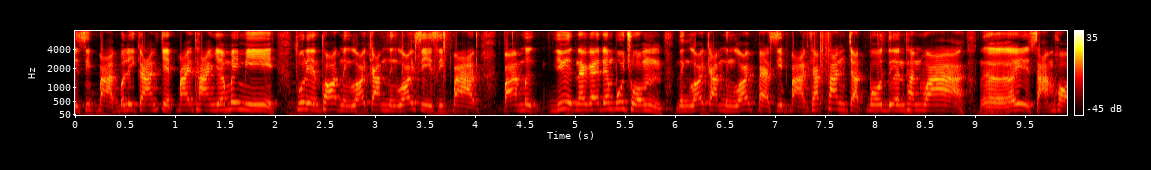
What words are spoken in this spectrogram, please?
40 บาท บริการเก็บปลายทางยังไม่มี ทุเรียนทอด 100 กรัม 140 บาท ปลาหมึกยืดนะครับท่านผู้ชม 100 กรัม 180 บาทครับท่านจัดโปรเดือนธันวา เอ้ย3ห่อ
